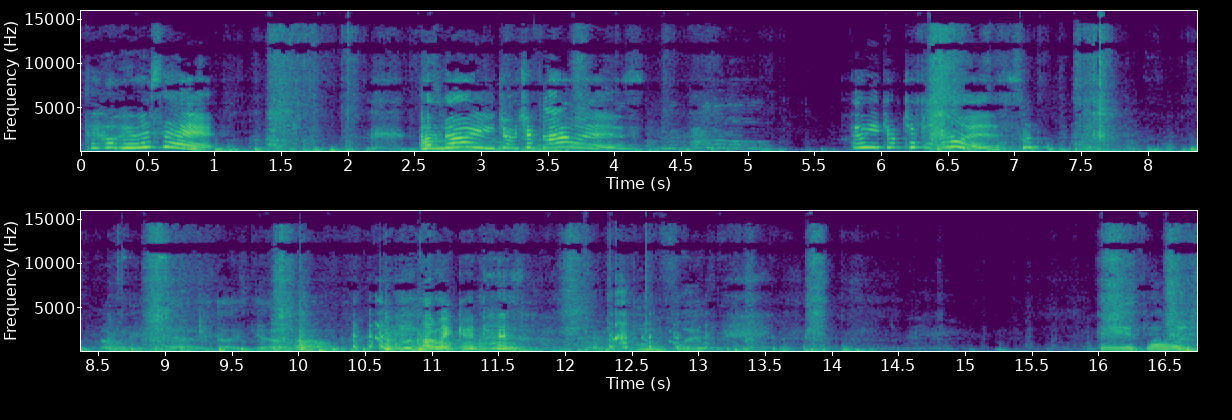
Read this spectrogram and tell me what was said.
Phil, who is it? Oh no, you dropped your flowers. Phil, you dropped your flowers. Nobody's scared, he's got his girl now. Oh my goodness. One. Give me your flowers.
